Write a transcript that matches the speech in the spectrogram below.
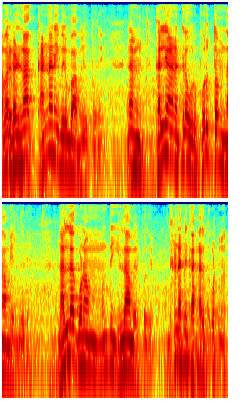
அவர்கள்லாம் கண்ணனை விரும்பாமல் இருப்பது. கல்யாணத்தில் ஒரு பொருத்தம் இல்லாமல் இருந்தது. நல்ல குணம் வந்து இல்லாமல் இருப்பது. கண்ணனுக்கா நல்ல குணம்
